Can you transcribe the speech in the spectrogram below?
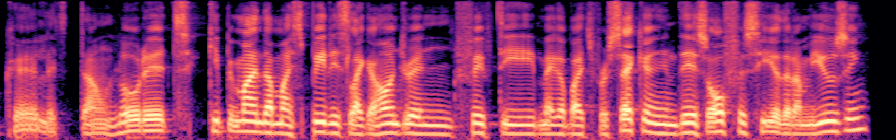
Okay, let's download it. Keep in mind that my speed is like 150 megabytes per second in this office here that I'm using.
